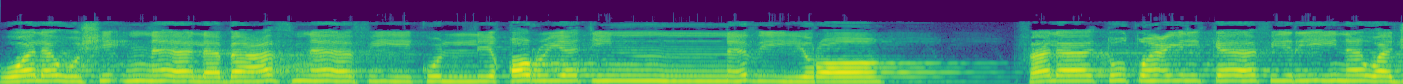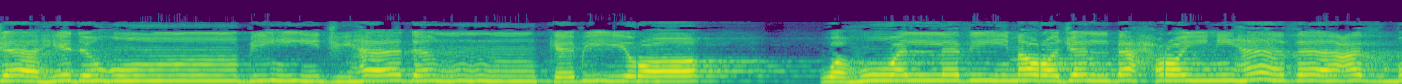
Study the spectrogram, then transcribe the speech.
ولو شئنا لبعثنا في كل قرية نذيرا. فلا تطع الكافرين وجاهدهم به جهادا كبيرا. وهو الذي مرج البحرين هذا عذب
